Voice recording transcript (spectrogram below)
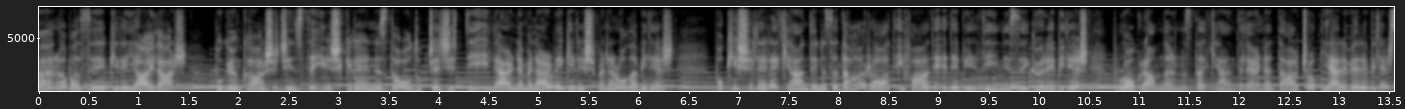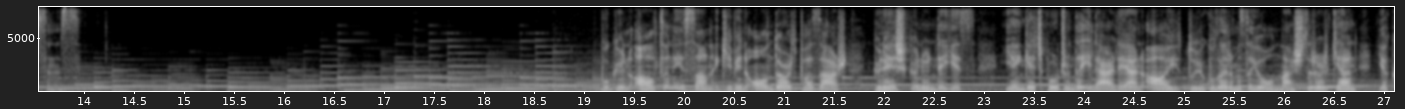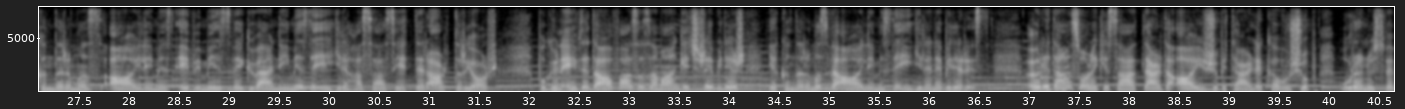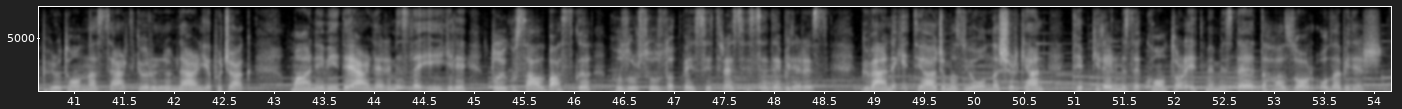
Merhaba sevgili yaylar. Bugün karşı cinsle ilişkilerinizde oldukça ciddi ilerlemeler ve gelişmeler olabilir. Bu kişilere kendinizi daha rahat ifade edebildiğinizi görebilir, programlarınızda kendilerine daha çok yer verebilirsiniz. Bugün 6 Nisan 2014 Pazar, Güneş günündeyiz. Yengeç burcunda ilerleyen ay duygularımızı yoğunlaştırırken yakınlarımız, ailemiz, evimiz ve güvenliğimizle ilgili hassasiyetleri arttırıyor. Bugün evde daha fazla zaman geçirebilir, yakınlarımız ve ailemizle ilgilenebiliriz. Öğleden sonraki saatlerde ay Jüpiter'le kavuşup Uranüs ve Plüton'la sert görünümler yapacak. Manevi değerlerimizle ilgili duygusal baskı, huzursuzluk ve stres hissedebiliriz. Güvenlik ihtiyacımız yoğunlaşırken tepkilerimizi kontrol etmemiz de daha zor olabilir.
